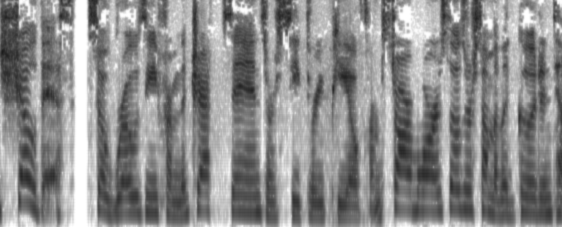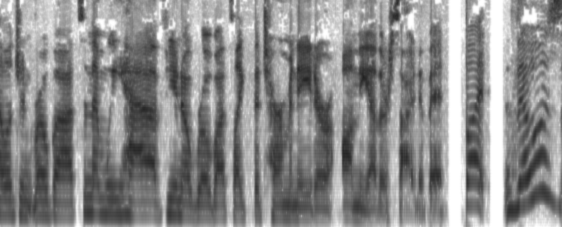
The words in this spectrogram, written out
show this. So Rosie from the Jetsons or C3PO from Star Wars, those are some of the good intelligent robots. And then we have, you know, robots like the Terminator on the other side of it. But those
